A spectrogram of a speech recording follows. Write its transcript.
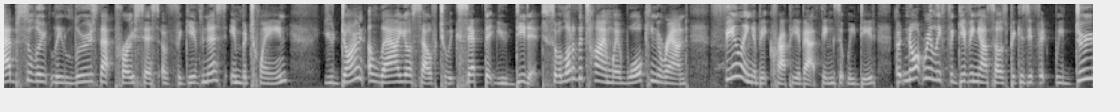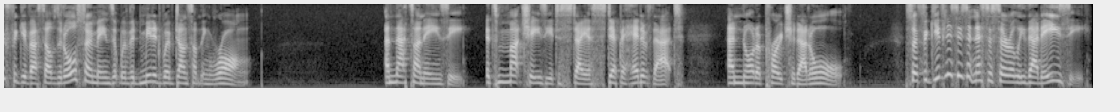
absolutely lose that process of forgiveness in between, you don't allow yourself to accept that you did it. So, a lot of the time, we're walking around feeling a bit crappy about things that we did, but not really forgiving ourselves because if it, we do forgive ourselves, it also means that we've admitted we've done something wrong. And that's uneasy. It's much easier to stay a step ahead of that and not approach it at all. So, forgiveness isn't necessarily that easy.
